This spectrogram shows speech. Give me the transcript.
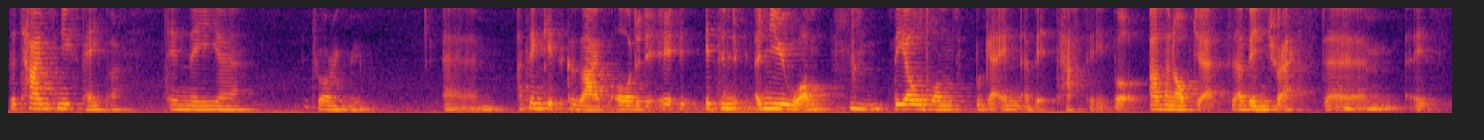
the Times newspaper in the uh, drawing room. Um, I think it's because I've ordered it. it it's a, a new one. Mm-hmm. The old ones were getting a bit tatty, but as an object of interest, um, mm-hmm. it's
